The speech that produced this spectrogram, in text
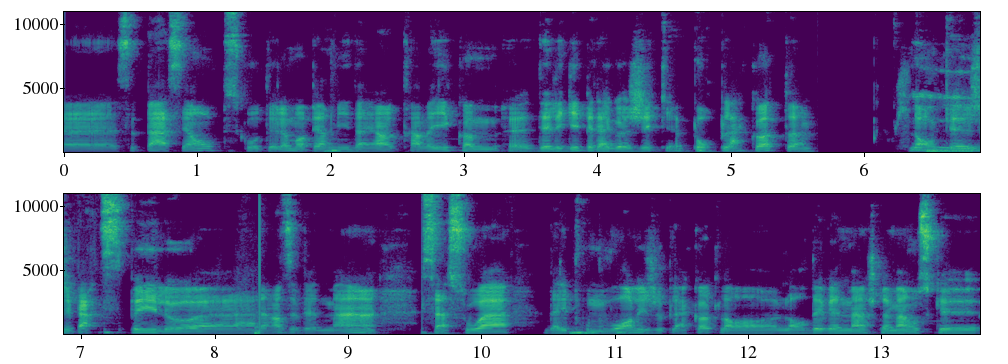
Euh, cette passion, puis ce côté-là m'a permis d'ailleurs de travailler comme euh, délégué pédagogique pour Placotte. Donc, euh, j'ai participé là, à différents événements, que ce soit d'aller promouvoir les jeux placottes lors, lors d'événements justement où ce que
